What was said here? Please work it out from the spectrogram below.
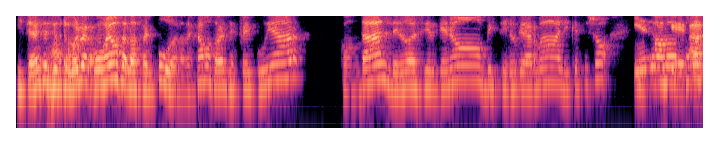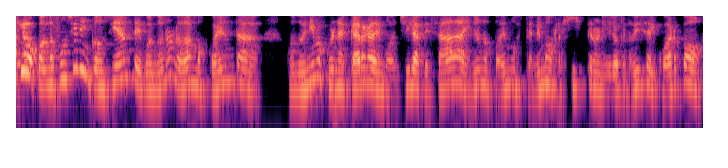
Viste, a veces esto Claro. vuelve, volvemos a los felpudos, nos dejamos a veces felpudear con tal de no decir que no, viste, y no quedar mal y qué sé yo. Y cuando, que, como decimos, cuando funciona inconsciente, cuando no nos damos cuenta, cuando venimos con una carga de mochila pesada y no nos podemos, tenemos registro ni de lo que nos dice el cuerpo,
